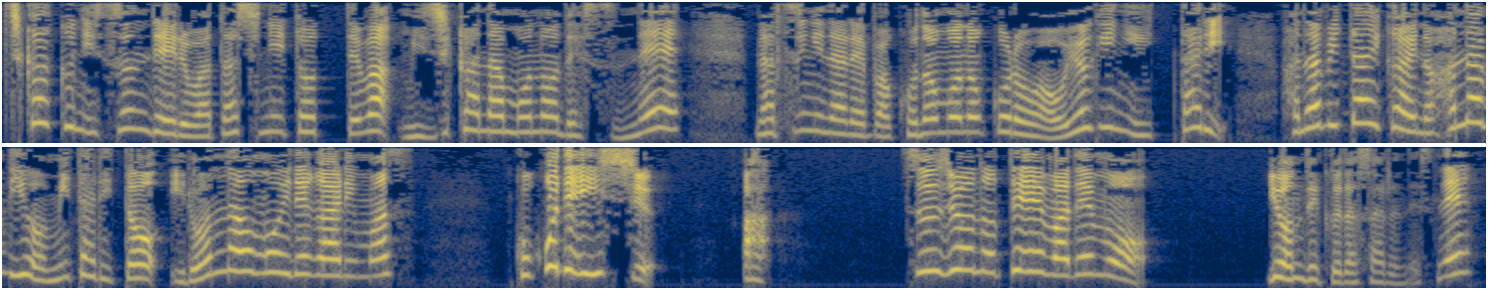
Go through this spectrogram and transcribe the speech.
近くに住んでいる私にとっては身近なものですね。夏になれば子供の頃は泳ぎに行ったり、花火大会の花火を見たりといろんな思い出があります。ここで一種。あ、通常のテーマでも読んでくださるんですね。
